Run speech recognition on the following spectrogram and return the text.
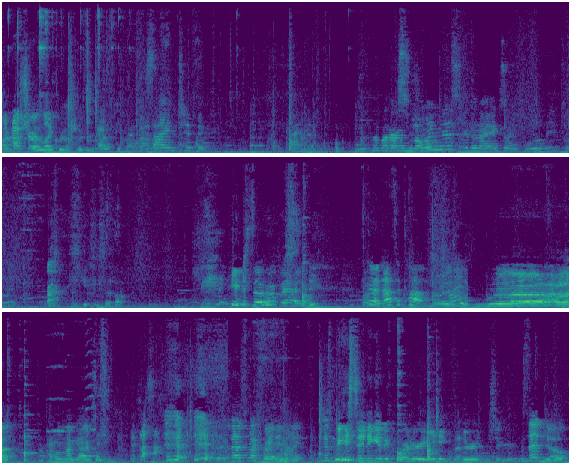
I'm not sure I like real sugar. gotta pick my battle. Scientific. Kinda. The butter I'm and the smelling this and then I accidentally blew into it. You're so bad. Good. That's a cup. No, it isn't. Okay. Oh my gosh. That's my Friday night. Just me sitting in a corner eating butter and sugar. Is that dough?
